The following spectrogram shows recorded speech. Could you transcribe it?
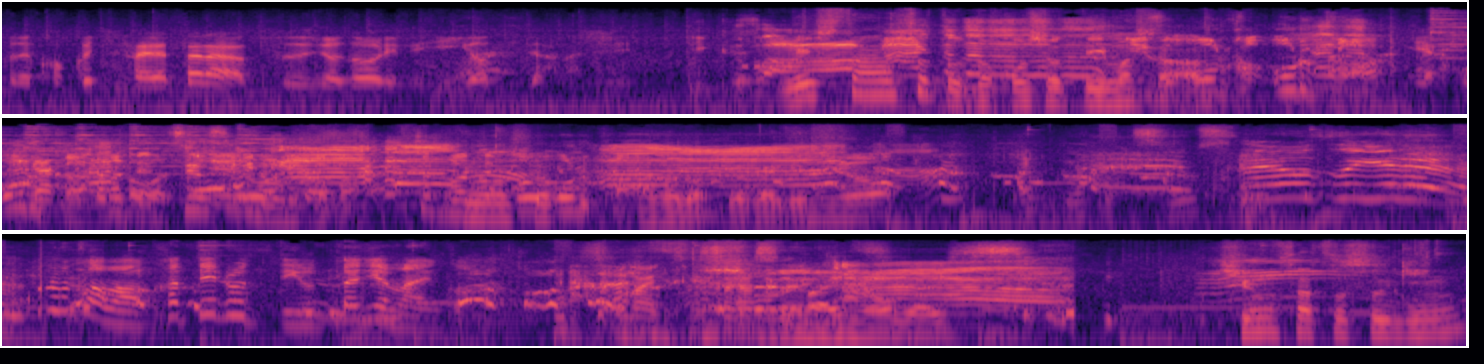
それ告知されたら通常通りでいいよって話。ウエスタンショットどこしょって言いました？オルカ？オルカオルカ？待って強すぎるオルカがちょっと待ってオルカなるほど、了解です。強すぎる。クルカは勝てるって言ったじゃないか瞬殺すぎん？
